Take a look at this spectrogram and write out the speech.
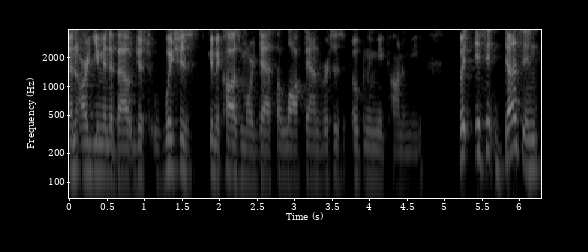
an argument about just which is going to cause more death, a lockdown versus opening the economy. But if it doesn't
